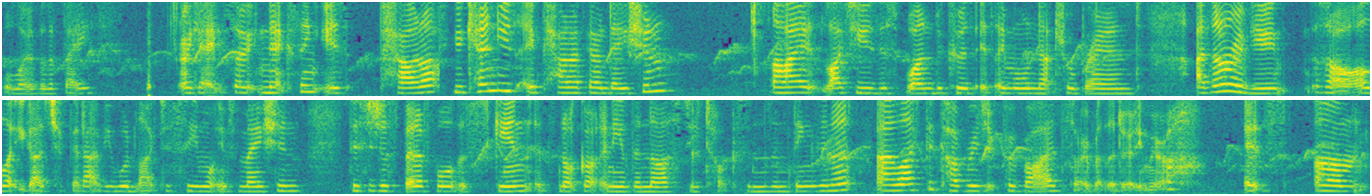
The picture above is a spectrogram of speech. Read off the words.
all over the face. Okay so next thing is powder. You can use a powder foundation. I like to use this one because it's a more natural brand. I've done a review, so I'll, I'll, let you guys check that out if you would like to see more information. This is just better for the skin. It's not got any of the nasty toxins and things in it. I like the coverage it provides. Sorry about the dirty mirror. It's um,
